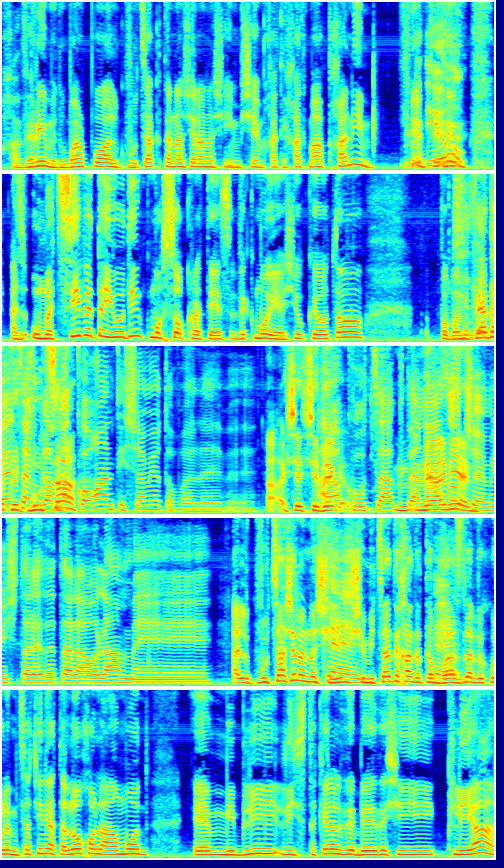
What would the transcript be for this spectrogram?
חברים, מדובר פה על קבוצה קטנה של אנשים שהם חתיכת מהפכנים. בדיוק. אז הוא מציב את היהודים כמו סוקרטס וכמו ישו כאותו... פה במקרה הזה כקבוצה... שזה בעצם גם מקור האנטישמיות, אבל... אה, אה, ש, שזה... הקבוצה הקטנה מעניין. הזאת שמשתלטת על העולם... אה, על קבוצה של אנשים כן, שמצד אחד אתה כן. בז לה וכולי, מצד שני אתה לא יכול לעמוד אה, מבלי להסתכל על זה באיזושהי פליאה.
